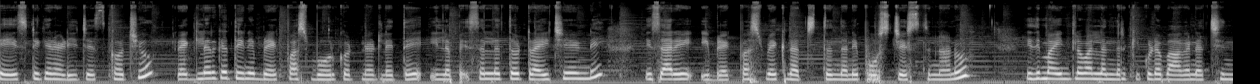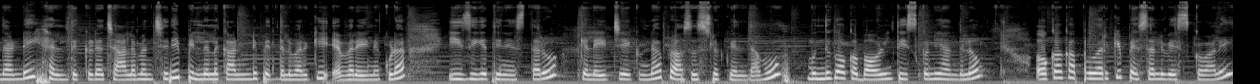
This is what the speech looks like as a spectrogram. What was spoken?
టేస్టీగా రెడీ చేసుకోవచ్చు. రెగ్యులర్గా తినే బ్రేక్ఫాస్ట్ బోర్ కొట్టినట్లయితే ఇలా పెసళ్ళతో ట్రై చేయండి. ఈసారి ఈ బ్రేక్ఫాస్ట్ మీకు నచ్చుతుందని పోస్ట్ చేస్తున్నాను. ఇది మా ఇంట్లో వాళ్ళందరికీ కూడా బాగా నచ్చిందండి. హెల్త్ కూడా చాలా మంచిది. పిల్లల కానివ్వండి పెద్దల వరకు ఎవరైనా కూడా ఈజీగా తినేస్తారు. ఇక లేట్ చేయకుండా ప్రాసెస్లోకి వెళ్దాము. ముందుగా ఒక బౌల్ తీసుకొని అందులో ఒక కప్పు వరకు పెసలు వేసుకోవాలి.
